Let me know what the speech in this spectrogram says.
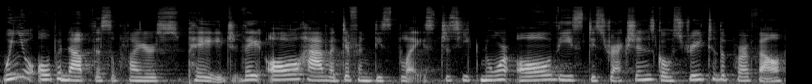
When you open up the supplier's page, they all have a different displays. Just ignore all these distractions, go straight to the profile.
